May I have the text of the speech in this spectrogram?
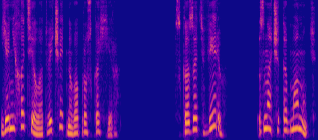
Я не хотела отвечать на вопрос Кахира. Сказать «верю» значит обмануть.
